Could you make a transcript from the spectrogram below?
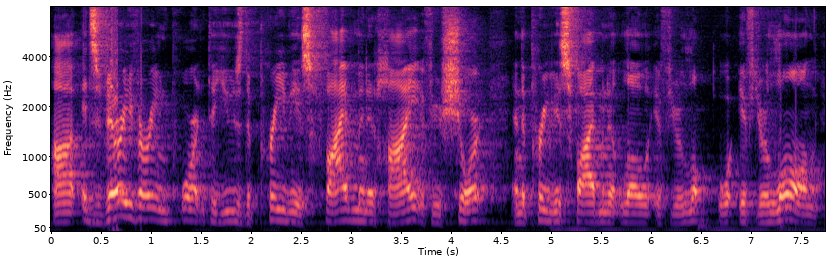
uh, it's very, very important to use the previous five minute high if you're short and the previous five minute low if you're, lo- if you're long,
